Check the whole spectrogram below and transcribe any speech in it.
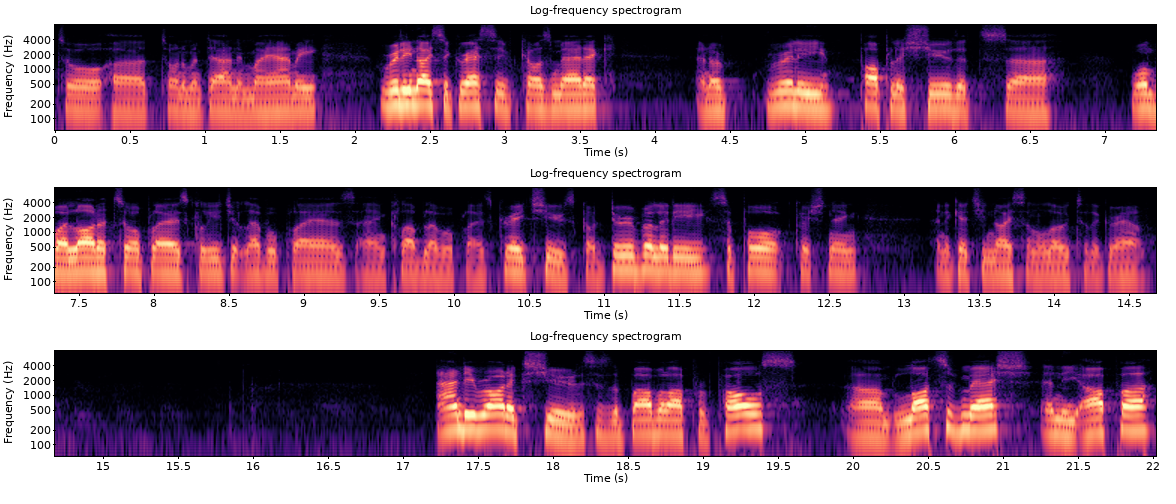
tour, uh, tournament down in Miami. Really nice, aggressive cosmetic, and a really popular shoe that's uh, worn by a lot of tour players, collegiate level players, and club level players. Great shoes. Got durability, support, cushioning, and it gets you nice and low to the ground. Andy Roddick's shoe. This is the Babolat Propulse. Um, lots of mesh in the upper,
